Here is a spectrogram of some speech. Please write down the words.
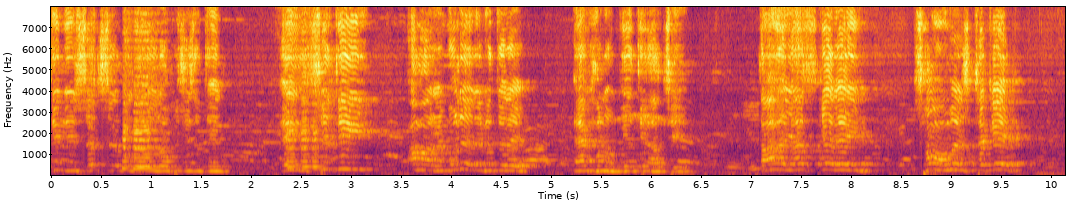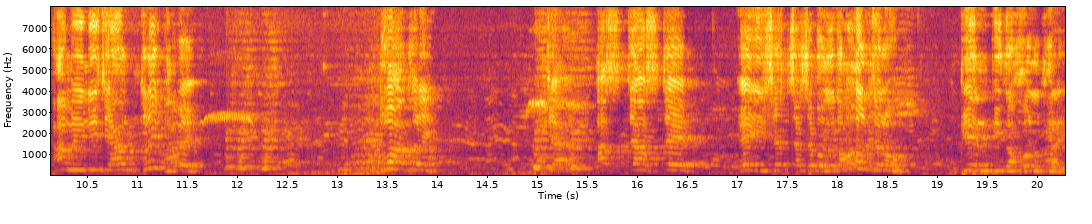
তিনি অফিসে যেতেন। এই স্মৃতি আমার মনের ভিতরে এখনও গেঁথে আছে। তাই আজকের এই সমাবেশ থেকে আমি নিজে আন্তরিকভাবে দোয়া করি যে আস্তে আস্তে এই স্বেচ্ছাসেবক দল যেন বিএনপি দখল করে।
